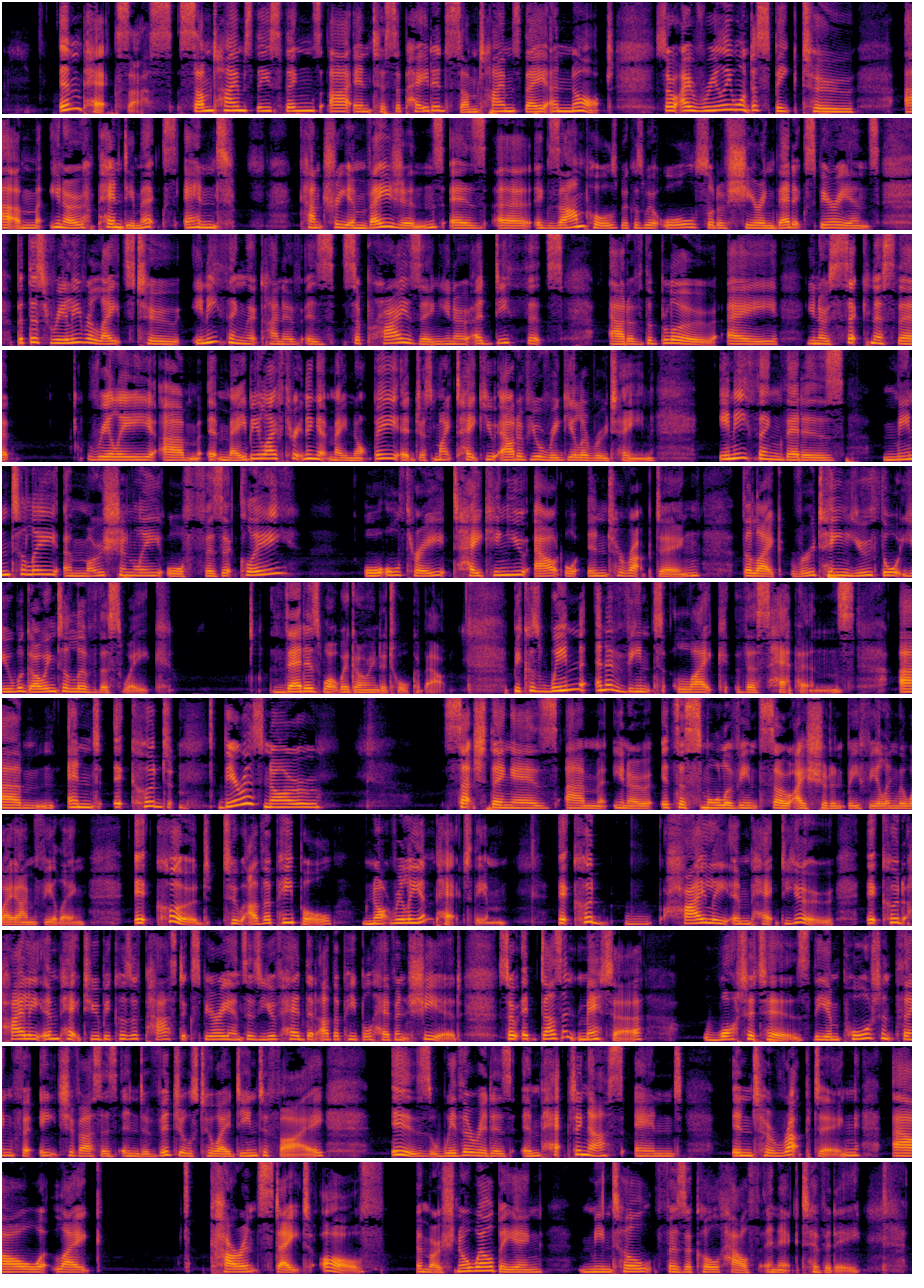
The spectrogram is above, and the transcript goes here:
impacts us. Sometimes these things are anticipated, sometimes they are not. So I really want to speak to, um, you know, pandemics and country invasions as uh, examples because we're all sort of sharing that experience. But this really relates to anything that kind of is surprising, you know, a death that's out of the blue, a, you know, sickness that really um, it may be life threatening it may not be it just might take you out of your regular routine anything that is mentally emotionally or physically or all three taking you out or interrupting the like routine you thought you were going to live this week that is what we're going to talk about. Because when an event like this happens, um, and it could, there is no such thing as, um, you know, it's a small event, so I shouldn't be feeling the way I'm feeling. It could, to other people, not really impact them. It could highly impact you. It could highly impact you because of past experiences you've had that other people haven't shared. So it doesn't matter what it is. The important thing for each of us as individuals to identify is whether it is impacting us and interrupting our like current state of emotional well-being mental physical health and activity.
